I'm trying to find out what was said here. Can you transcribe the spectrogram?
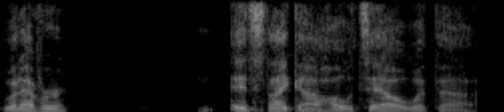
whatever? It's like a hotel with a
